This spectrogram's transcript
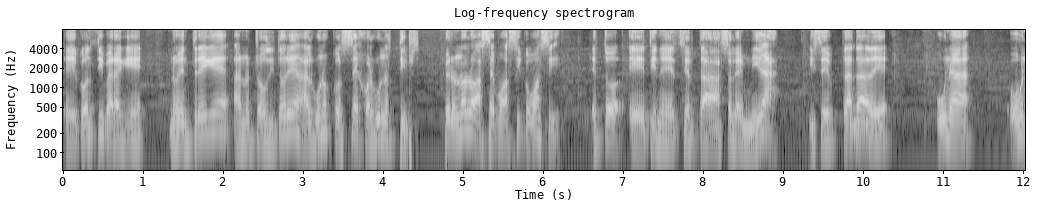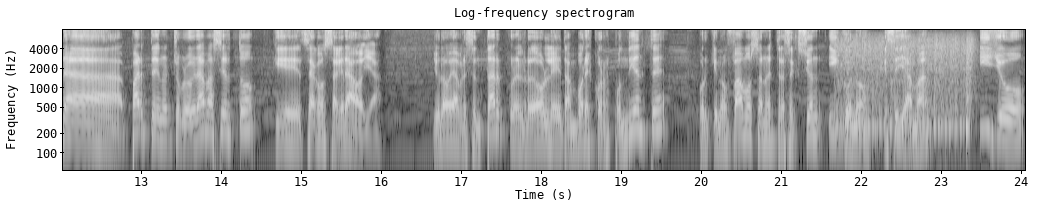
eh, Conti, para que nos entregue a nuestros auditores algunos consejos, algunos tips. Pero no lo hacemos así como así. Esto eh, tiene cierta solemnidad y se trata de una una parte de nuestro programa, ¿cierto? Que se ha consagrado ya. Yo la voy a presentar con el redoble de tambores correspondiente, porque nos vamos a nuestra sección ícono, que se llama ¿Y yo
